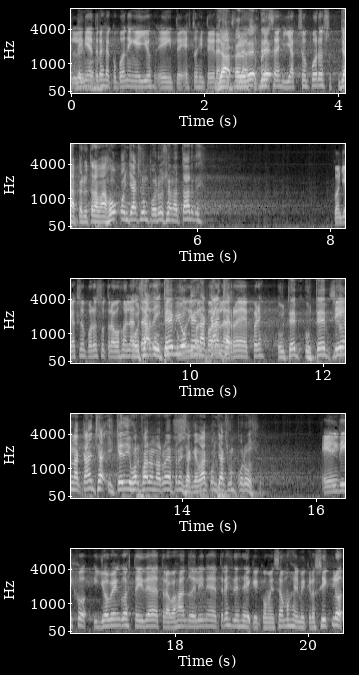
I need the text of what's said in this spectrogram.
línea de 3 correcto. la componen ellos, eh, estos integrantes. Ya, pero la de- sorpresa de- es Jackson Poroso. Ya, pero trabajó con Jackson Poroso en la tarde. Con Jackson Poroso trabajó en la O sea, tarde. y usted como vio que en la Alfaro cancha- rueda de pre- Usted, usted Sí. vio en la cancha y qué dijo Alfaro en la rueda de prensa, que va con Jackson Poroso. Él dijo, y yo vengo a esta idea de trabajando de línea de tres desde que comenzamos el microciclo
